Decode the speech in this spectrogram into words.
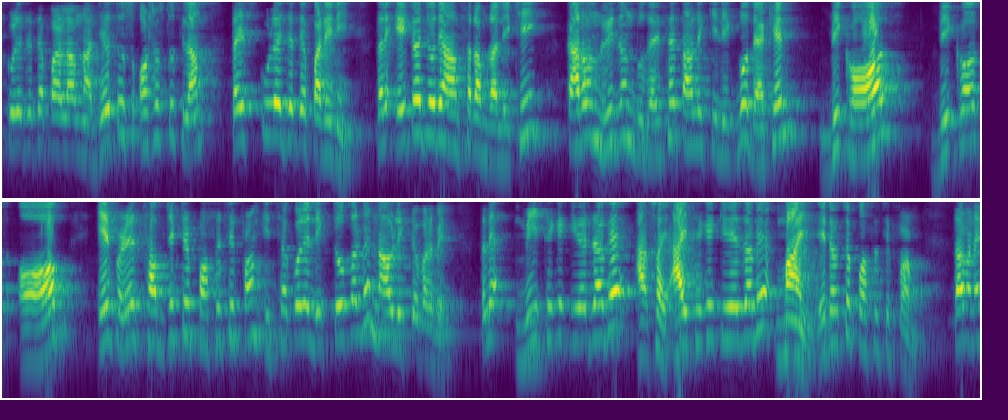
স্কুলে যেতে পারলাম না। যেহেতু অসুস্থ ছিলাম, তাই স্কুলে যেতে পারিনি। তাহলে এটা যদি আনসার আমরা লিখি কারণ রিজন বুঝাইছে, তাহলে কি লিখব? দেখেন বিকজ বিকজ অব এরপরে সাবজেক্টের পসেসিভ ফর্ম ইচ্ছা করলে লিখতেও পারবেন, নাও লিখতে পারবেন। তাহলে মি থেকে কি হয়ে যাবে? সরি আই থেকে কি হয়ে যাবে? মাই এটা হচ্ছে পসেসিভ ফর্ম তার মানে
